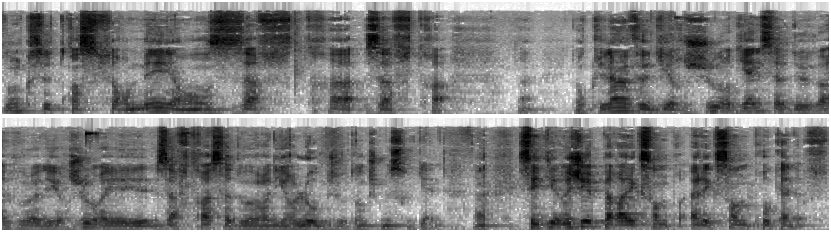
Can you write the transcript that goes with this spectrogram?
donc se transformer en Zaftra. Hein. Donc l'un veut dire jour, Diane ça doit vouloir dire jour et Zaftra ça doit vouloir dire l'aube, donc je me souvienne. Hein. C'est dirigé par Alexandre, Prokhanov.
